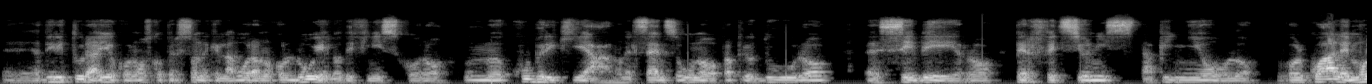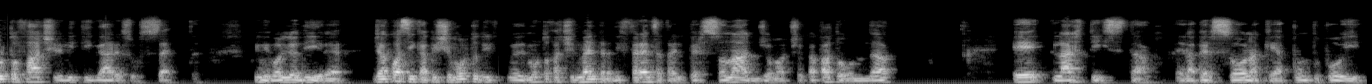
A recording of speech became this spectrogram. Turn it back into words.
Eh, addirittura io conosco persone che lavorano con lui e lo definiscono un kubrickiano, nel senso uno proprio duro, eh, severo, perfezionista, pignolo, col quale è molto facile litigare sul set. Quindi voglio dire, già qua si capisce molto, di, molto facilmente la differenza tra il personaggio Maccio Capatonda e l'artista, e la persona che appunto poi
